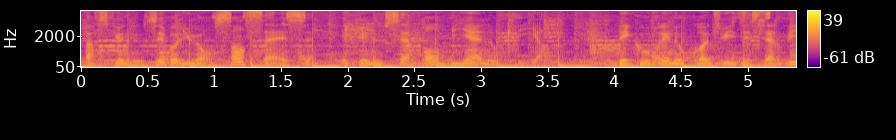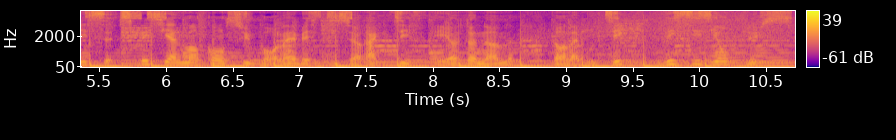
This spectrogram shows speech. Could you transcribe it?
parce que nous évoluons sans cesse et que nous servons bien nos clients. Découvrez nos produits et services spécialement conçus pour l'investisseur actif et autonome dans la boutique Décision Plus.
